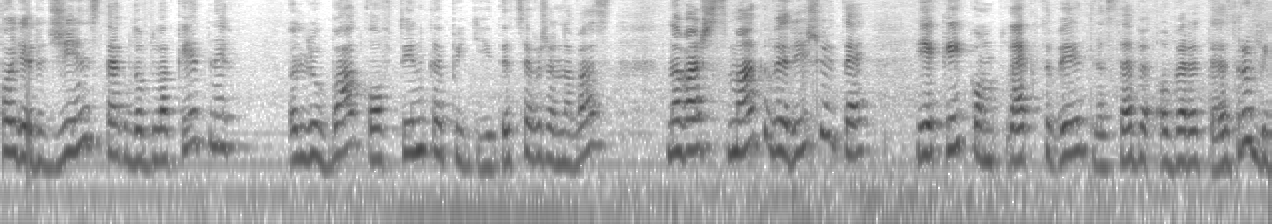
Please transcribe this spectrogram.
колір джинс, так до блакитних. Люба ковтинка підійде. Це вже на вас, на ваш смак вирішуйте, який комплект ви для себе оберете. Зробіть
